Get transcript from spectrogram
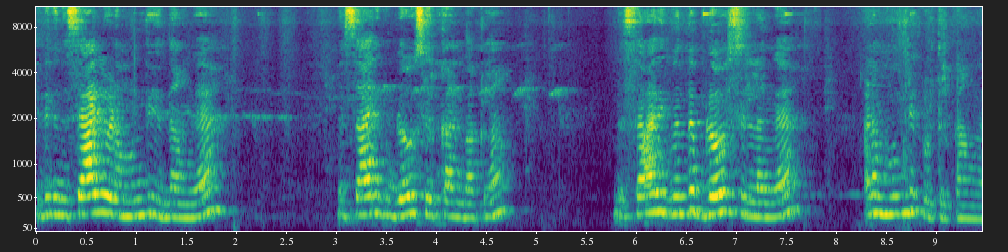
இதுக்கு இந்த சாரியோட முந்தி இருந்தாங்க. இந்த சாரிக்கு ப்ளவுஸ் இருக்கான்னு பார்க்கலாம் இந்த சாரிக்கு வந்து ப்ளவுஸ் இல்லைங்க. ஆனால் முந்தி கொடுத்துருக்காங்க.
